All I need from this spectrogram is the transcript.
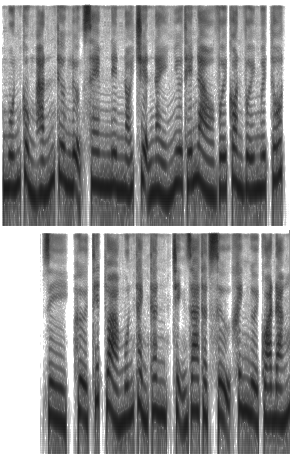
muốn cùng hắn thương lượng xem nên nói chuyện này như thế nào với con với mới tốt. Gì, hừ thiết tỏa muốn thành thân, trịnh gia thật sự khinh người quá đáng,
